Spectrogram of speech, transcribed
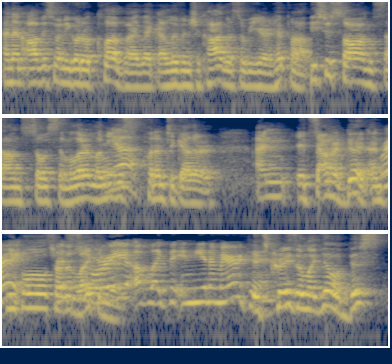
and then obviously when you go to a club, I like I live in Chicago, so we hear hip hop. These two songs sound so similar. Let me Yeah. just put them together, and it sounded good, and Right. people started the liking story it. of like the Indian American. It's crazy. I'm like, yo, this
